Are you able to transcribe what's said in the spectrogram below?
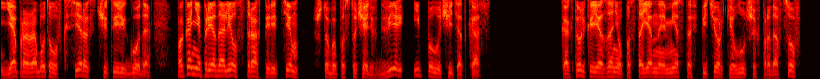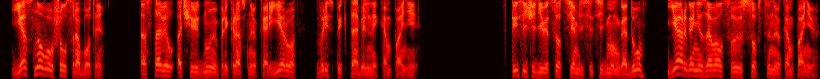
Я проработал в Xerox 4 года, пока не преодолел страх перед тем, чтобы постучать в дверь и получить отказ. Как только я занял постоянное место в пятерке лучших продавцов, я снова ушел с работы, оставил очередную прекрасную карьеру в респектабельной компании. В 1977 году я организовал свою собственную компанию.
